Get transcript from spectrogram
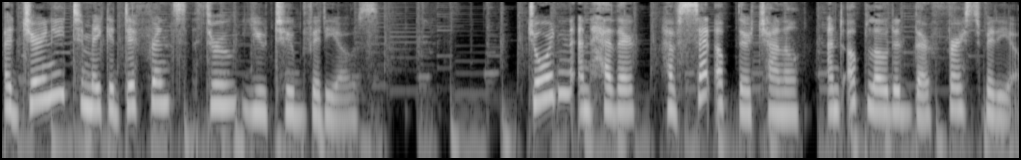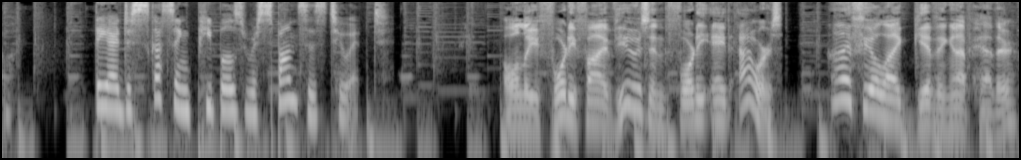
A journey to make a difference through YouTube videos. Jordan and Heather have set up their channel and uploaded their first video. They are discussing people's responses to it. Only 45 views in 48 hours. I feel like giving up, Heather.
